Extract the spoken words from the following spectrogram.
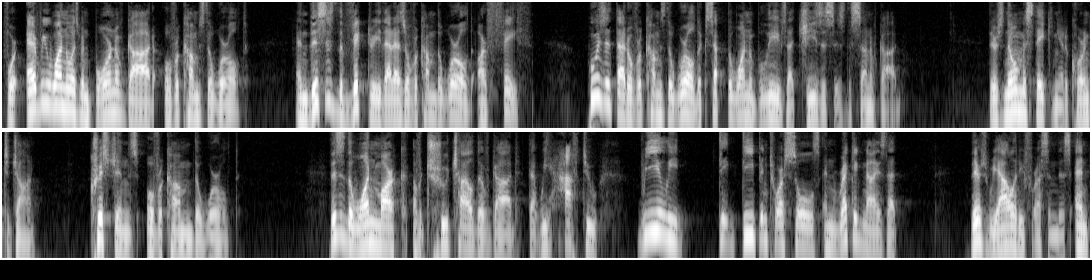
For everyone who has been born of God overcomes the world. And this is the victory that has overcome the world, our faith. Who is it that overcomes the world except the one who believes that Jesus is the Son of God? There's no mistaking it, according to John. Christians overcome the world. This is the one mark of a true child of God that we have to really dig deep into our souls and recognize that there's reality for us in this. And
